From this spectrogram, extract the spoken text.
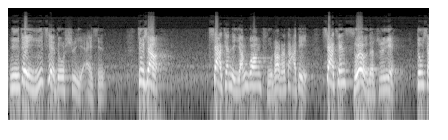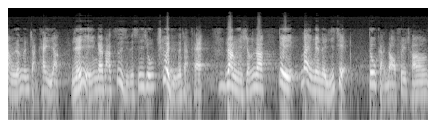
你对一切都施以爱心，就像夏天的阳光普照着大地，夏天所有的枝叶都向人们展开一样。人也应该把自己的心胸彻底的展开，让你什么呢？对外面的一切都感到非常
